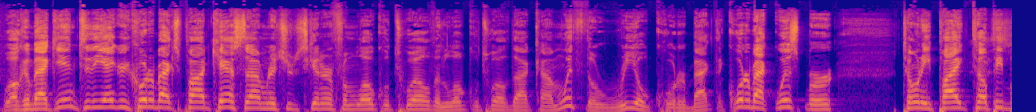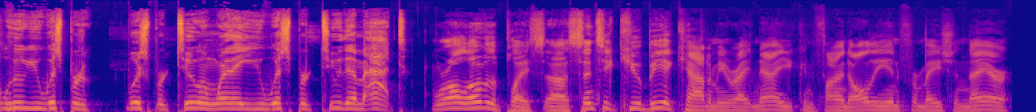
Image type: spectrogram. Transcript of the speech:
Welcome back into the Angry Quarterbacks podcast. I'm Richard Skinner from Local 12 and Local12.com with the real quarterback, the quarterback whisperer, Tony Pike. Tell people who you whisper whisper to and where they you whisper to them at. We're all over the place. Uh, Cincy QB Academy right now, you can find all the information there.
